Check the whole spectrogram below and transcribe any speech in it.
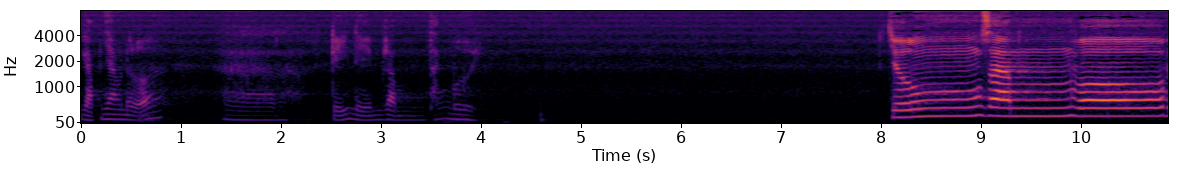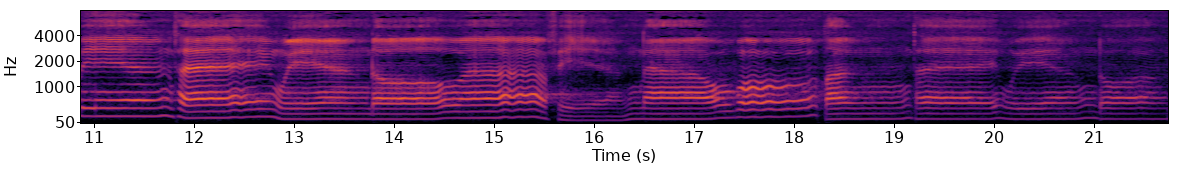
gặp nhau nữa à, kỷ niệm rằm tháng 10 chúng sanh vô biên thể nguyện độ phiền não vô tận thể nguyện đoàn.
